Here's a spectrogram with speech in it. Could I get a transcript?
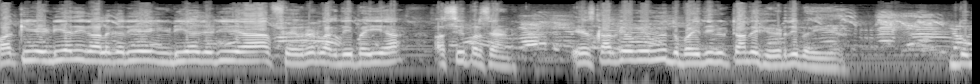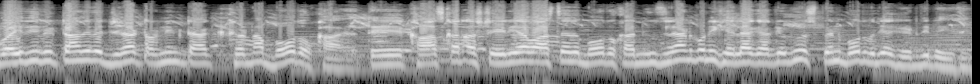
ਬਾਕੀ ਇੰਡੀਆ ਦੀ ਗੱਲ ਕਰੀਏ, ਇੰਡੀਆ ਜਿਹੜੀ ਆ ਫੇਵਰੇਟ ਲੱਗਦੀ ਪਈ ਆ 80% ਇਸ ਕਰਕੇ ਕਿਉਂਕਿ ਦੁਬਈ ਦੀ ਵਿਕਟਾਂ ਤੇ ਖੇਡਦੀ ਪਈ ਹੈ। ਦੁਬਈ ਦੀ ਵਿਕਟਾਂ ਦੇ ਵਿੱਚ ਜਿਹੜਾ ਟਰਨਿੰਗ ਟੈਕ ਖੇਡਣਾ ਬਹੁਤ ਔਖਾ ਹੈ ਤੇ ਖਾਸ ਕਰ ਆਸਟ੍ਰੇਲੀਆ ਵਾਸਤੇ ਤੇ ਬਹੁਤ ਔਖਾ ਨਿਊਜ਼ੀਲੈਂਡ ਕੋ ਨਹੀਂ ਖੇਲਿਆ ਗਿਆ ਕਿਉਂਕਿ ਉਹ ਸਪਿਨ ਬਹੁਤ ਵਧੀਆ ਖੇਡਦੀ ਪਈ ਸੀ।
